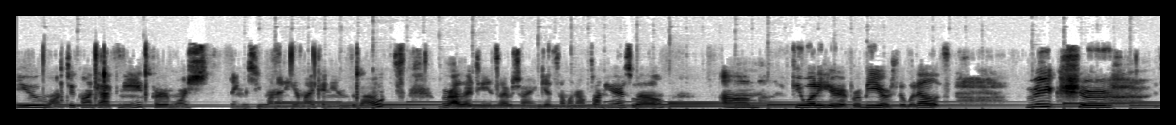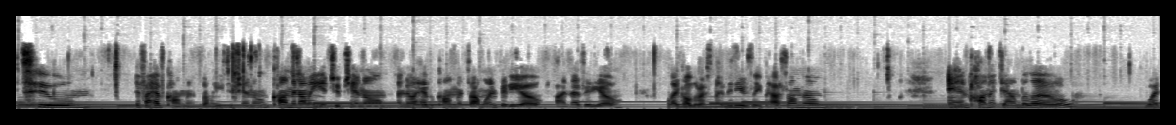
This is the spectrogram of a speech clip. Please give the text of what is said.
you want to contact me for more sh- things you want to hear my opinions about, or other teens, I was trying to get someone else on here as well. Um, if you want to hear it from me or someone else, make sure to if I have comments on my YouTube channel, comment on my YouTube channel. I know I have comments on one video. Find that video, like all the rest of my videos that you pass on though, and comment down below what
